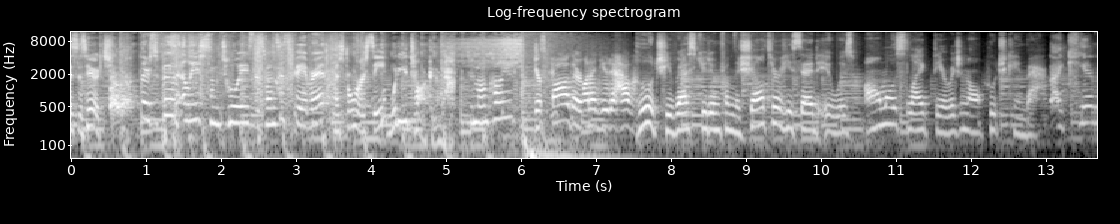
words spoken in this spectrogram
This is Hooch. There's food, Elise, some toys. This one's his favorite, Mr. Horsey. What are you talking about? Did Mom call you? Your father wanted you to have Hooch. He rescued him from the shelter. He said it was almost like the original Hooch came back. I can't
